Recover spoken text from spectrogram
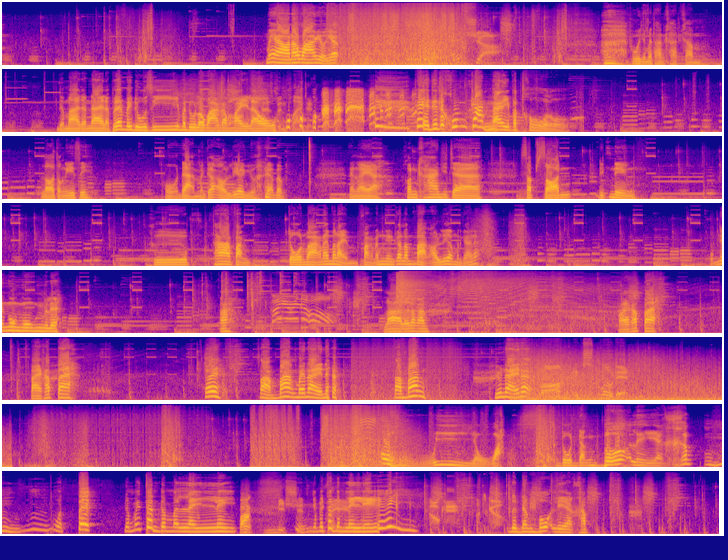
ไม่เอานะ วางอยู่อย่างเงี้ย Headshot. เฮ้ยพูดยังไม่ทันขาดคำเดี๋ยวมาจนได้แหละเพื่อนไปดูซิมาดูเราวางทำไม Bomb เรา has been planted. เพจที่จะคุ้มกันในปะโถรอตรงนี้สิโหด่านมันก็เอาเรื่องอยู่นะแบบยังไงอะค่อนข้างที่จะซับซ้อนนิดนึง คือถ้าฝั่งโจรวางได้เมื่อไหร่ ฝั่งน้ำเงินก็ลำบากเอาเรื่องเหมือนกันนะผมยังงงๆอยู่เลย อะ Fire in the hole! ล่าเลยแล้วกัน ไปครับไป ไปครับไป เฮ้ยสามบ้างไปไหนเนี่ยสามบ้าง อยู่ไหนเนี่ย Bomb exploded. โอ้โหเอาวะโดนดังโบะเลยอะครับอื้อหือหัวเต็กยังไม่ทันทำอะไรเลย Mission ยังไม่ทันทำอะไร failed. เลย Okay, let's go. โดนดังโบะเลยอะครับ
